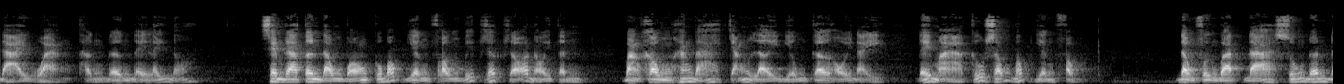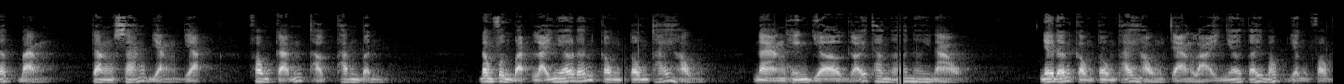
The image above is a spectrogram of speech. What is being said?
đại hoàng thần đơn để lấy nó. Xem ra tên đồng bọn của bốc dân phòng biết rất rõ nội tình, bằng không hắn đã chẳng lợi dụng cơ hội này để mà cứu sống bốc dân phòng. Đồng Phương Bạch đã xuống đến đất bằng, trăng sáng vằn vặt, phong cảnh thật thanh bình. Đông Phương Bạch lại nhớ đến công tôn Thái Hồng, nàng hiện giờ gửi thân ở nơi nào. Nhớ đến công tôn Thái Hồng chàng lại nhớ tới bốc dân phong.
